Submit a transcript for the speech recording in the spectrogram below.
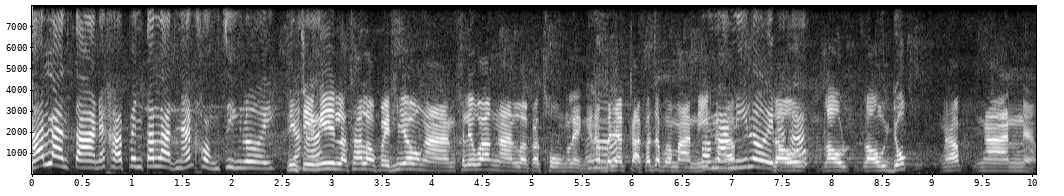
ร้านลานตานะคะ เป็นตลาดนัดของจริงเลยจริงๆนี่เราถ้าเราไปเที่ยวงานเขาเรียกว่างานลอยกระทงอะไรอย่างเงี้ยนะอ่าฮะบรรยากาศก็จะประมาณนี้ประมาณคบนี้เลยนะคะเราเราเรายกนะครับงานเนี่ย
